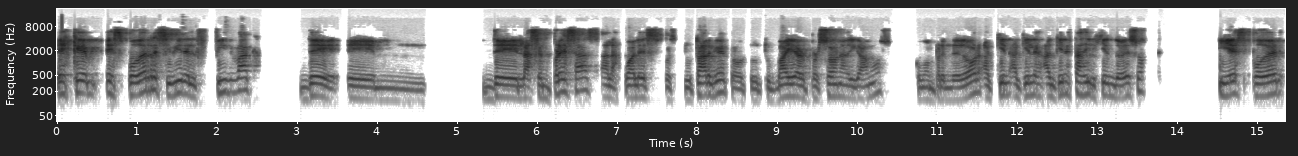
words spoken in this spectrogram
Es que es poder recibir el feedback de, em, de las empresas a las cuales pues, tu target o tu, tu buyer persona, digamos, como emprendedor, a quién, a, quién, a quién estás dirigiendo eso y es poder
